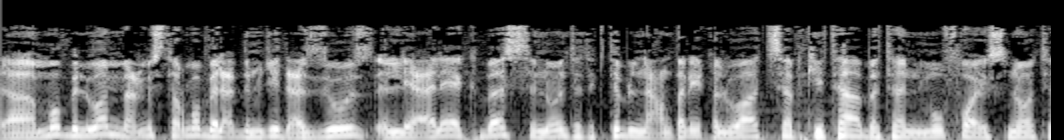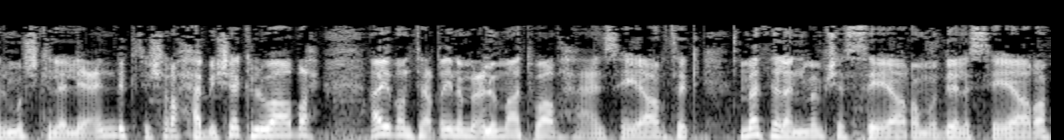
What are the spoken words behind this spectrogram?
آه، موبل 1 مع مستر موبل عبد المجيد عزوز اللي عليك بس إنه أنت تكتب لنا عن طريق الواتساب كتابة مو voice note المشكلة اللي عندك تشرحها بشكل واضح. أيضا تعطينا معلومات واضحة عن سيارتك مثلا ممشى السيارة موديل السيارة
